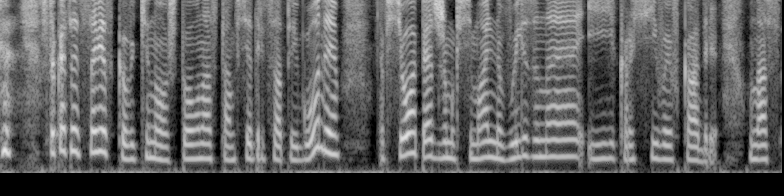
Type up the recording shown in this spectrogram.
Да. что касается советского кино, что у нас там все 30-е годы, все опять же максимально вылизанное и красивое в кадре. У нас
